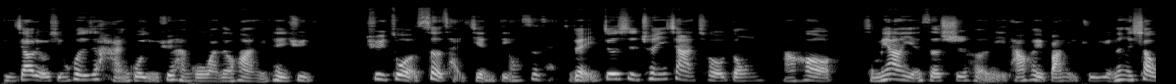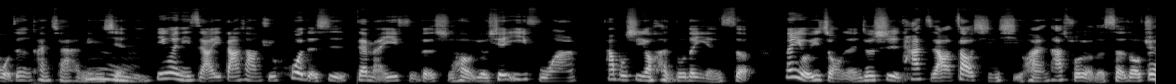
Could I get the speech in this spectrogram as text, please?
比较流行，或者是韩国你去韩国玩的话，你可以去去做色彩鉴定。哦，色彩鉴定。对，就是春夏秋冬，然后什么样的颜色适合你，它会帮你助运，那个效果真的看起来很明显。嗯，因为你只要一搭上去，或者是在买衣服的时候，有些衣服啊，它不是有很多的颜色。那有一种人，就是他只要造型喜欢，他所有的色都全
